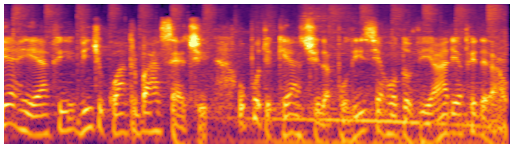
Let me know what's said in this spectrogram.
PRF 24/7, o podcast da Polícia Rodoviária Federal.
